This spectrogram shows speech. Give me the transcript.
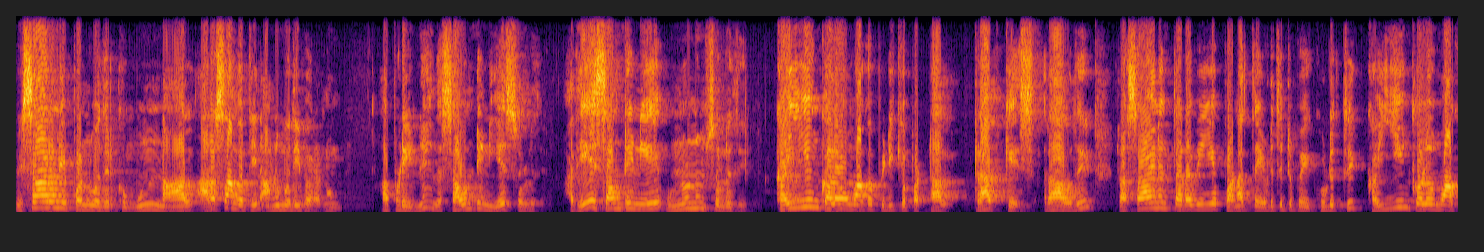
விசாரணை பண்ணுவதற்கு முன்னால் அரசாங்கத்தின் அனுமதி பெறணும் அப்படின்னு இந்த செவன்டீன் ஏ சொல்லுது. அதே செவன்டீன் ஏ இன்னொன்னும் சொல்லுது. கையும் களவுமாக பிடிக்கப்பட்டால் டிராப் கேஸ் அதாவது ரசாயனம் தடவிய பணத்தை எடுத்துட்டு போய் கொடுத்து கையும் களவுமாக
